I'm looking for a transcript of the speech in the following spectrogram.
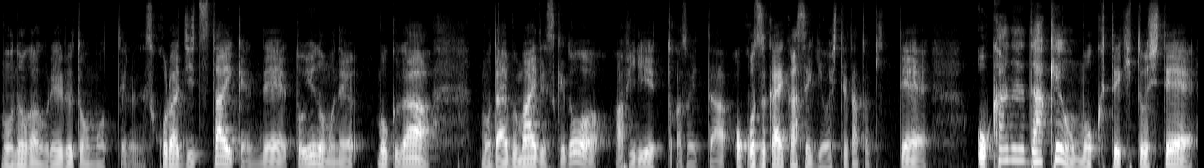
物が売れると思ってるんです。これは実体験でというのもね僕がもうだいぶ前ですけどアフィリエイトとかそういったお小遣い稼ぎをしてた時ってお金だけを目的として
